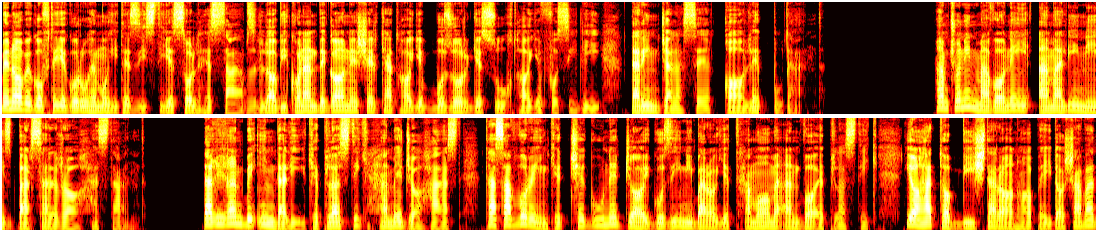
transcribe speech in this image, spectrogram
بنا به گفته گروه محیط زیستی صلح سبز لابی کنندگان شرکت های بزرگ سوخت های فسیلی در این جلسه غالب بودند. همچنین موانعی عملی نیز بر سر راه هستند. دقیقا به این دلیل که پلاستیک همه جا هست تصور اینکه چگونه جایگزینی برای تمام انواع پلاستیک یا حتی بیشتر آنها پیدا شود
